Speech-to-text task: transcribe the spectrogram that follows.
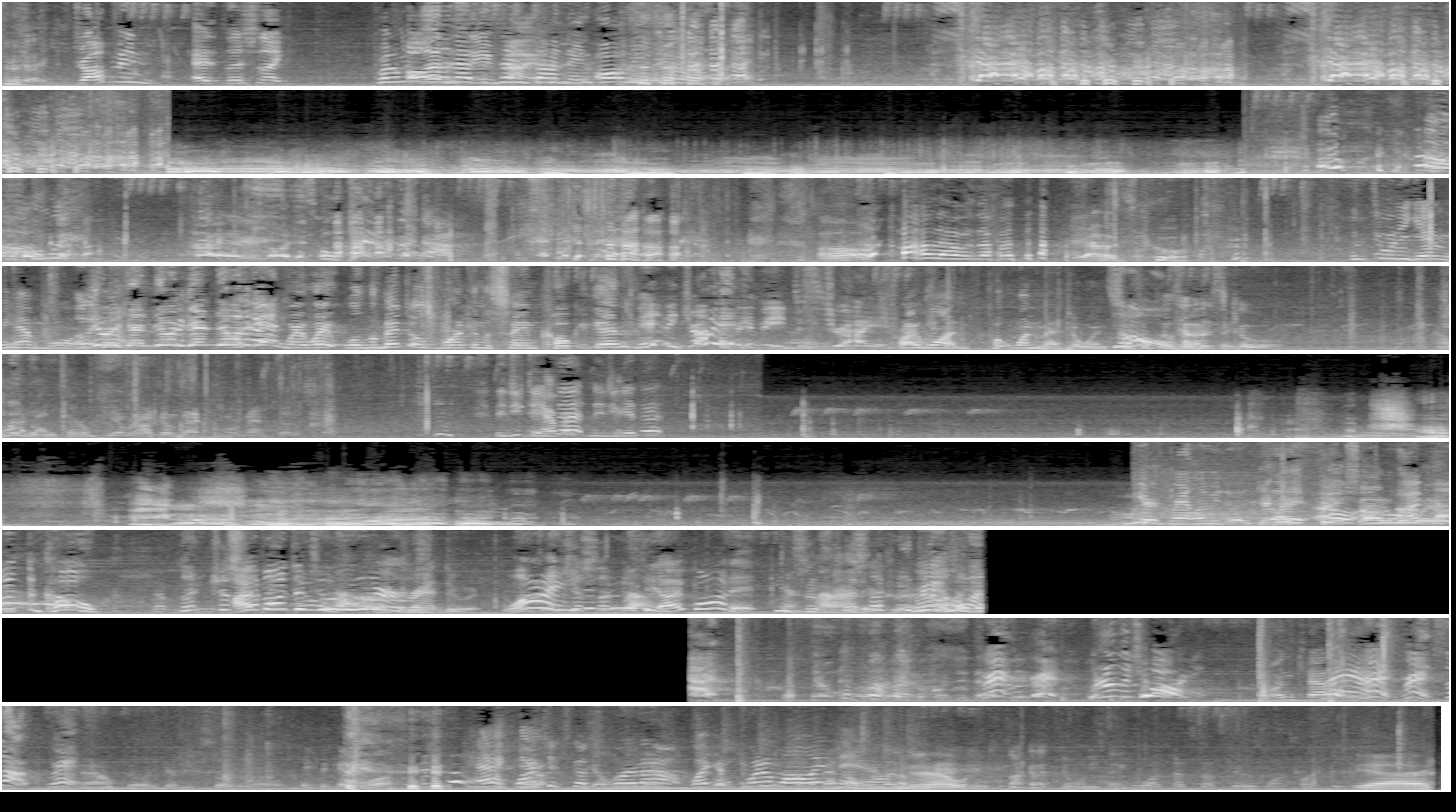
Drop them in at this like Put them all all at in the at same the same time. time. They all need to oh go. Oh, that was awesome. That was cool. Let's do it again. We have more. do it again, do it again, do it again. Wait, wait. Will the Mentos work in the same Coke again? Maybe try it. Maybe just try it. Try one. Put one Mento in. See if it No, does That was cool. I want a Mento. Yeah, we're not going back for more Mentos. So. Did you take Never. that? Did you get that? Here, Grant, let me do it. Get I, your face out of the I way. bought the Coke. Just I bought the two Let liters. Grant do it. Why? He didn't need it. I bought it. It doesn't matter. Grant. Grant, hold on. Grant, Grant, put it on the jar. Uncap don't feel like having soda water. Take the catwalk. Heck, watch it's gonna squirt out. Why just put them all in there? Yeah. It's not gonna do anything. Once that stuff goes, one Yeah.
